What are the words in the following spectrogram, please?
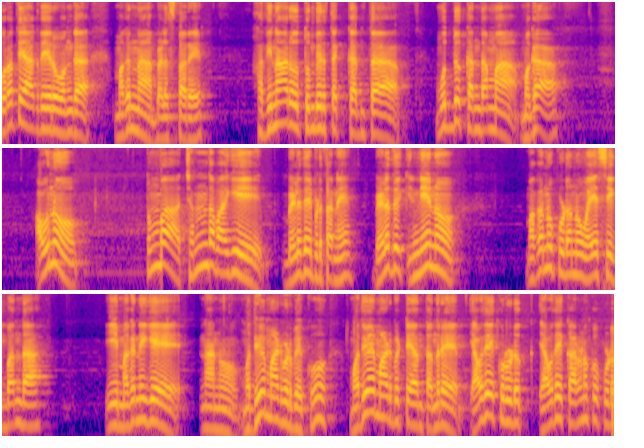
ಕೊರತೆ ಆಗದೇ ಇರುವಂಗ ಮಗನ್ನ ಬೆಳೆಸ್ತಾರೆ. ಹದಿನಾರು ತುಂಬಿರ್ತಕ್ಕಂಥ ಮುದ್ದು ಕಂದಮ್ಮ ಮಗ ಅವನು ತುಂಬ ಚಂದವಾಗಿ ಬೆಳೆದೇ ಬಿಡ್ತಾನೆ. ಬೆಳೆದು ಇನ್ನೇನು ಮಗನೂ ಕೂಡ ವಯಸ್ಸಿಗೆ ಬಂದ ಈ ಮಗನಿಗೆ ನಾನು ಮದುವೆ ಮಾಡಿಬಿಡಬೇಕು. ಮದುವೆ ಮಾಡಿಬಿಟ್ಟೆ ಅಂತಂದರೆ ಯಾವುದೇ ಕುರುಡು, ಯಾವುದೇ ಕಾರಣಕ್ಕೂ ಕೂಡ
